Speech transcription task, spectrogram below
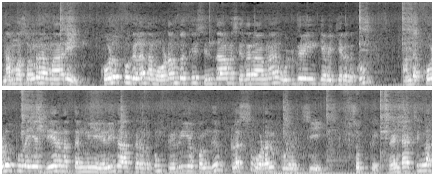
நம்ம சொல்ற மாதிரி கொழுப்புகளை நம்ம உடம்புக்கு சிந்தாம சிதறாம உட்கிரகிக்க வைக்கிறதுக்கும் அந்த கொழுப்புடைய ஜீரணத்தன்மையை எளிதாக்குறதுக்கும் பெரிய பங்கு பிளஸ் உடல் குளிர்ச்சி. சுக்கு. ரெண்டாச்சுங்களா?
